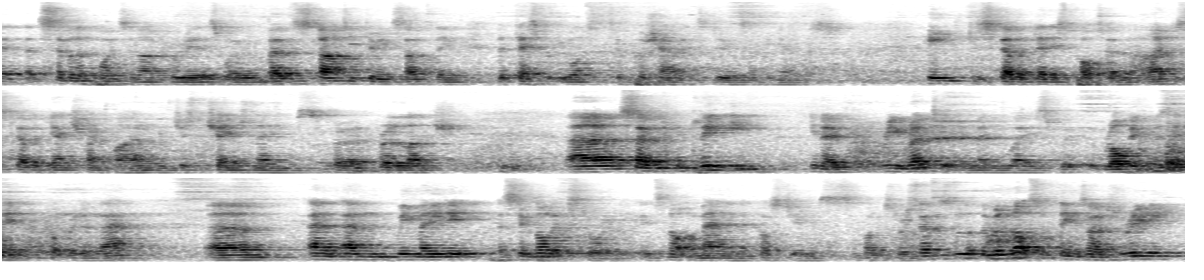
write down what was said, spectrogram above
at, at similar points in our careers where we both started doing something but desperately wanted to push out into doing something else. He discovered Dennis Potter, and I discovered Jan Švankmajer, and we just changed names for a, for a lunch. Uh, so we completely, you know, rewrote it in many ways. Robin was in it, got rid of that. Um, and, and we made it a symbolic story. It's not a man in a costume, it's a symbolic story. So there were lots of things I was really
